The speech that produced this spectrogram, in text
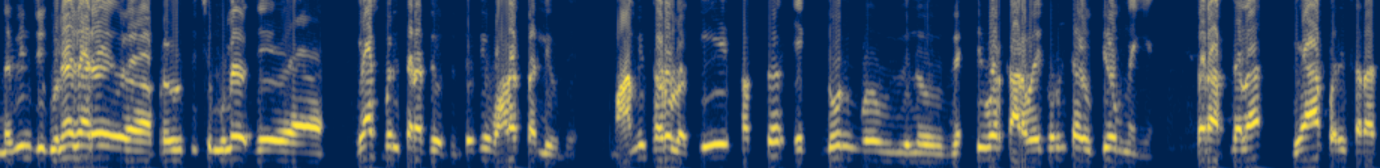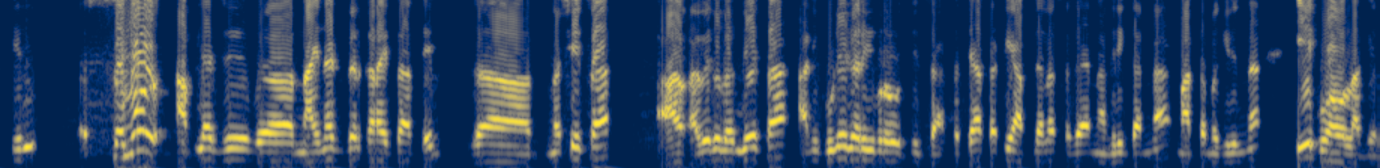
नवीन जी गुन्हेगारे प्रवृत्तीची मुलं जे याच परिसरात होती ते- वाढत चालली होती. आम्ही ठरवलं की फक्त एक दोन व्यक्तीवर कारवाई करून काही उपयोग नाहीये. तर आपल्याला या परिसरातील समूळ आपल्या जे नायनाट जर करायचा असेल नशेचा अवैध धंदेचा आणि गुन्हेगारी प्रवृत्तीचा तर त्यासाठी आपल्याला सगळ्या नागरिकांना माता भगिनींना एक व्हावं लागेल.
